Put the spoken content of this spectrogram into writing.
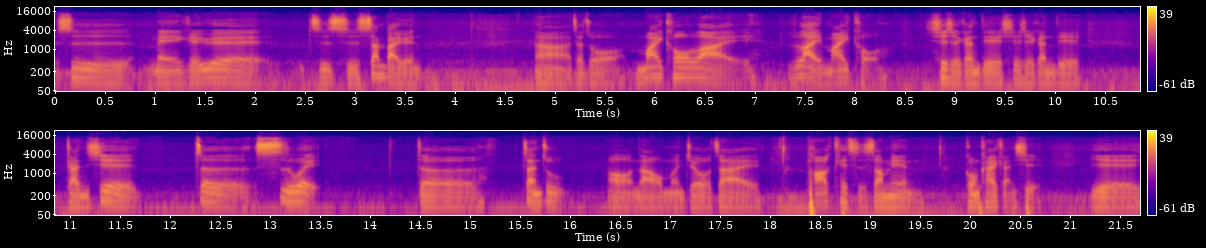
是每个月支持三百元。那叫做 Michael Lai Lai Michael，谢谢干爹，谢谢干爹，感谢这四位的赞助哦。那我们就在 Podcast 上面公开感谢，也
